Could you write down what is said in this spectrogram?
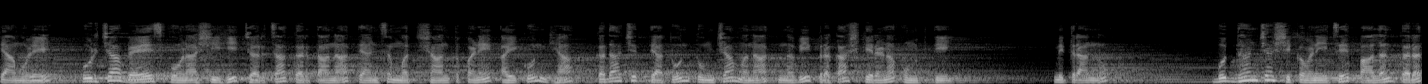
त्यामुळे पुढच्या वेळेस कोणाशीही चर्चा करताना त्यांचं मत शांतपणे ऐकून घ्या. कदाचित त्यातून तुमच्या मनात नवी प्रकाश किरण उमटतील. मित्रांनो बुद्धांच्या शिकवणीचे पालन करत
